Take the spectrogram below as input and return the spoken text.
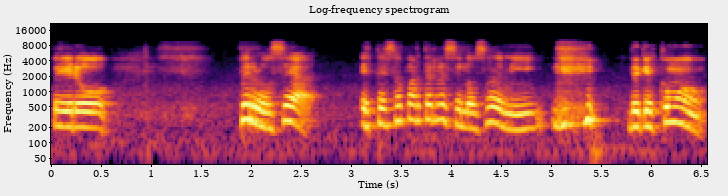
Pero, perro, o sea, está esa parte recelosa de mí, de que es como,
